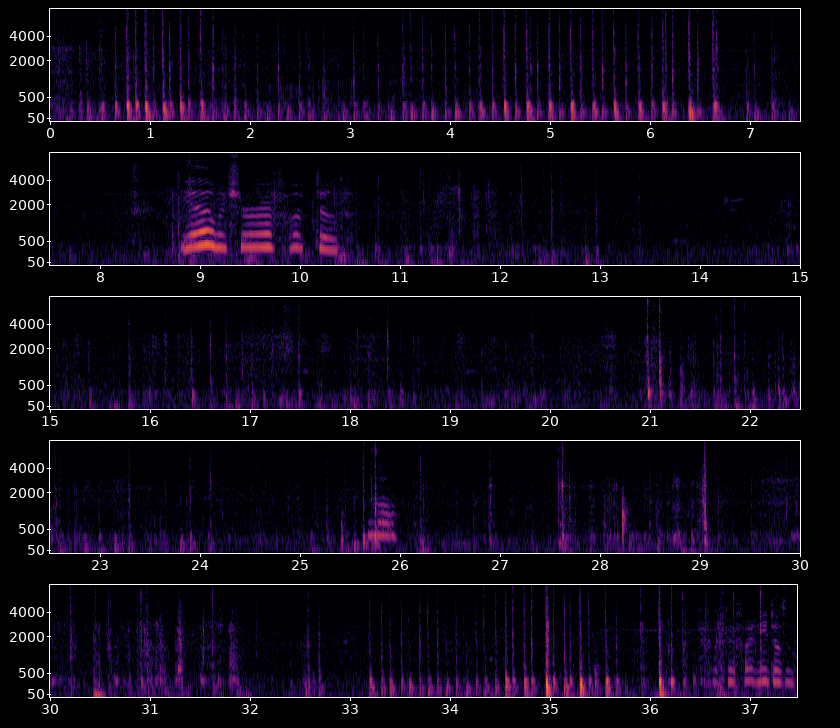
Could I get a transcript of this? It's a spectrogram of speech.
Yeah, we sure are fucked up. No. Okay, fine, he doesn't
